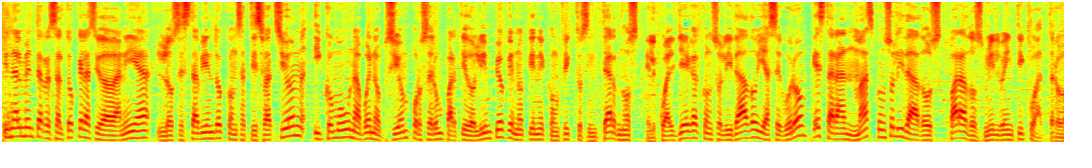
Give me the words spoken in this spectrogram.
Finalmente resaltó que la ciudadanía los está viendo con satisfacción y como una buena opción por ser un partido limpio que no tiene conflictos internos, el cual llega consolidado y aseguró que estarán más consolidados para 2024.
